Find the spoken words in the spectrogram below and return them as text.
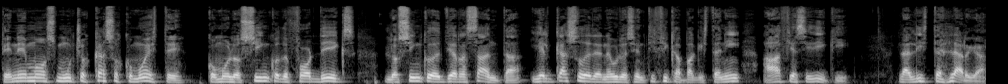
Tenemos muchos casos como este, como los cinco de Fort Dix, los cinco de Tierra Santa y el caso de la neurocientífica pakistaní Afia Siddiqui. La lista es larga.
